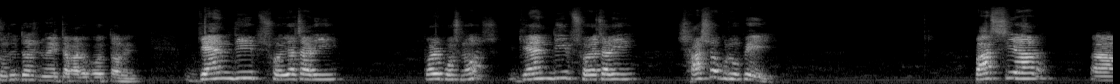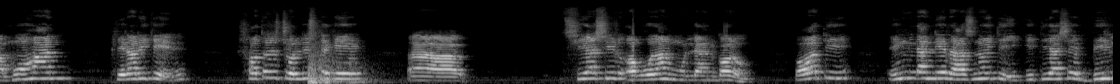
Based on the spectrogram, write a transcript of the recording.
চতুর্দশ লুইয়েরটা ভালো করতে হবে। জ্ঞানদীপ স্বৈরাচারী পরের প্রশ্ন, জ্ঞানদীপ স্বৈরাচারী শাসক রূপে পার্সিয়ার মহান ফেরারিকের সতেরোশো চল্লিশ থেকে ছিয়াশির অবদান মূল্যায়ন করো। পরবর্তী, ইংল্যান্ডের রাজনৈতিক ইতিহাসে বিল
